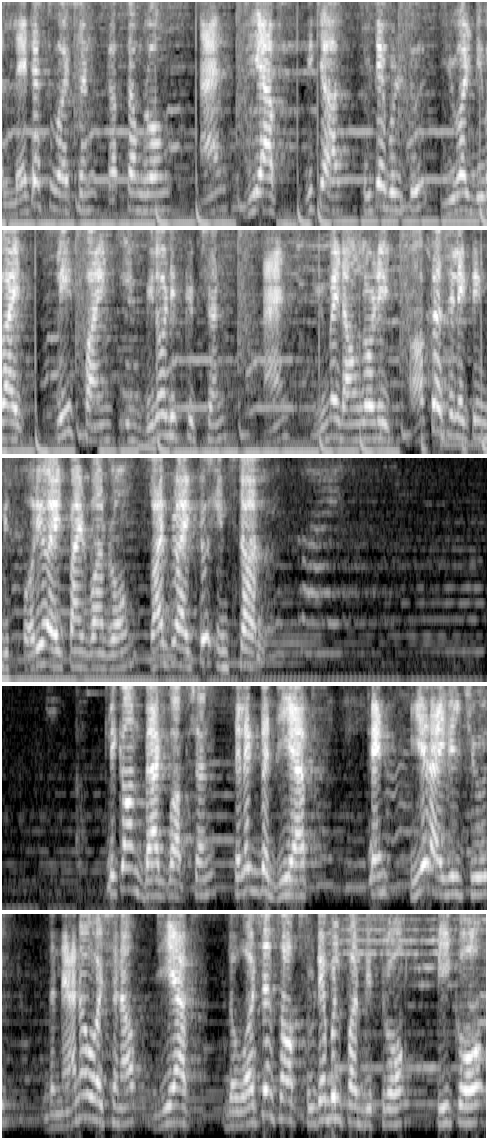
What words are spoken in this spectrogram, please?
a latest version custom ROM and GApps which are suitable to your device. Please find in below description and you may download it. After selecting this Oreo 8.1 ROM, swipe right to install. Click on back option, select the GApps. Friends, here I will choose the nano version of GApps. The versions of suitable for this ROM, Pico,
